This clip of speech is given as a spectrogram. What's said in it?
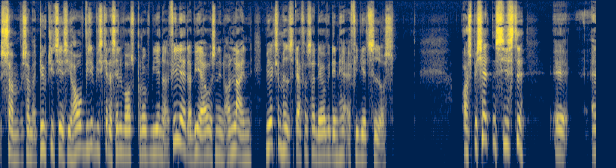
som, som er dygtige til at sige, hov, vi, vi skal da sælge vores produkt via noget affiliate, og vi er jo sådan en online virksomhed, så derfor så laver vi den her affiliate-side også. Og specielt den sidste øh, er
